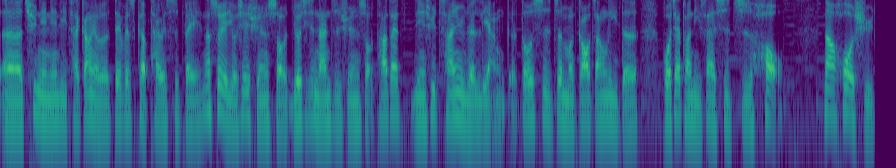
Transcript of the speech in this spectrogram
呃，去年年底才刚有了 Davis Cup 泰维斯杯，那所以有些选手，尤其是男子选手，他在连续参与了两个都是这么高张力的国家团体赛事之后，那或许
